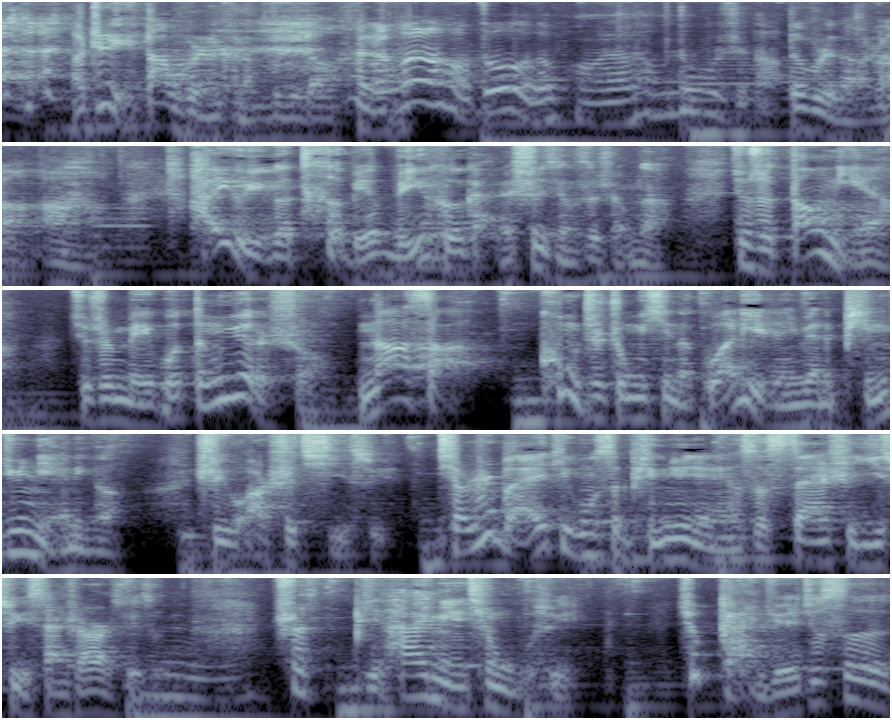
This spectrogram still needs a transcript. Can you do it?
啊，这也大部分人可能不知道。我问了好多我的朋友，他们都不知道。都不知道是吧？啊，还有一个特别违和感的事情是什么呢？就是当年啊，就是美国登月的时候，NASA 控制中心的管理人员的平均年龄啊，只有二十七岁。像日本 IT 公司的平均年龄是三十一岁、三十二岁左右，这比他还年轻五岁，就感觉就是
